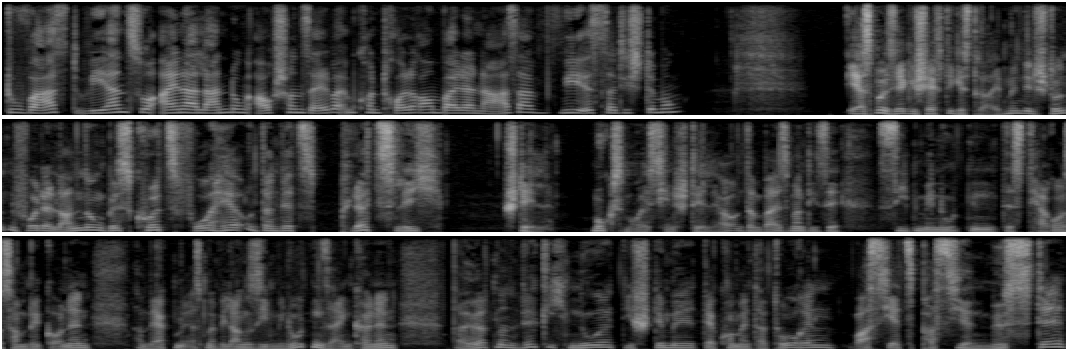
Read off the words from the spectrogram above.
Du warst während so einer Landung auch schon selber im Kontrollraum bei der NASA. Wie ist da die Stimmung? Erstmal sehr geschäftiges Treiben in den Stunden vor der Landung bis kurz vorher und dann wird es plötzlich still mucksmäuschenstill. Ja? Und dann weiß man, diese sieben Minuten des Terrors haben begonnen. Da merkt man erstmal, wie lange sieben Minuten sein können. Da hört man wirklich nur die Stimme der Kommentatorin, was jetzt passieren müsste.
